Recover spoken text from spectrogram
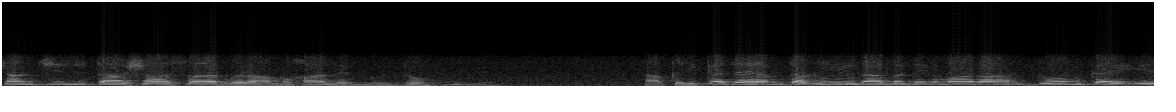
چند چیزی تا شاہ صاحب گناہ مخالف بود. دو. حقیقت ہم تغییر دا بدگ مانا دوم کہ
